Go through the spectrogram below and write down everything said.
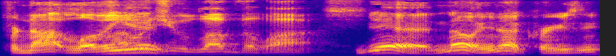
For not loving Why it. would you love the loss? Yeah, no, you're not crazy.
